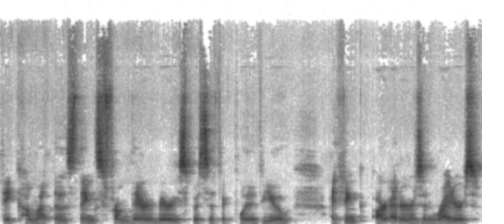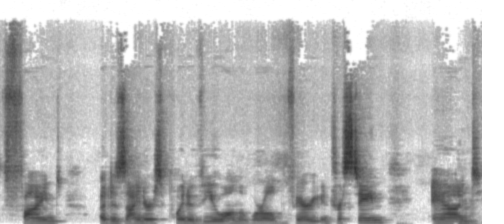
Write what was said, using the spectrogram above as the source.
they come at those things from their very specific point of view. I think our editors and writers find a designer's point of view on the world very interesting and mm.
